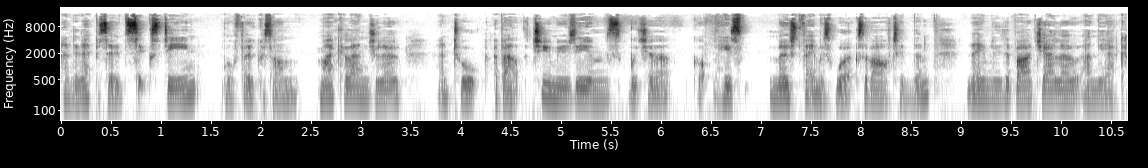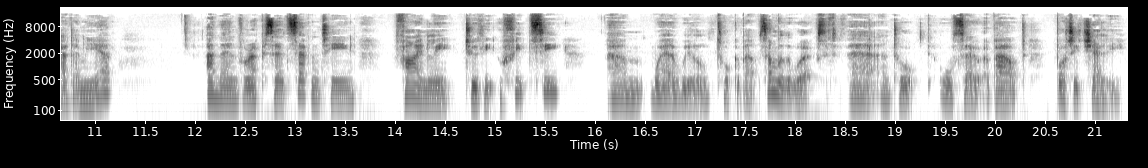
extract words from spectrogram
And in episode 16, we'll focus on Michelangelo and talk about the two museums which have got his most famous works of art in them, namely the Bargello and the Accademia. And then for episode 17, finally to the Uffizi, um, where we'll talk about some of the works that are there and talk also about Botticelli.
